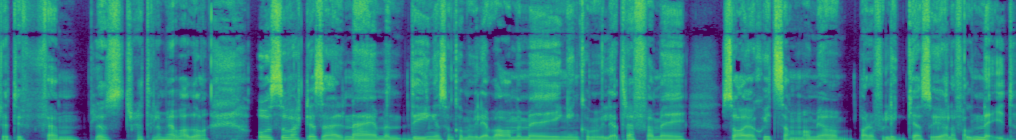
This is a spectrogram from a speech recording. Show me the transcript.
35 plus tror jag till och med jag var då. Och så vart jag så här, nej men det är ingen som kommer vilja vara med mig, ingen kommer vilja träffa mig. Sa jag skitsamma, om jag bara får ligga så är jag i alla fall nöjd.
